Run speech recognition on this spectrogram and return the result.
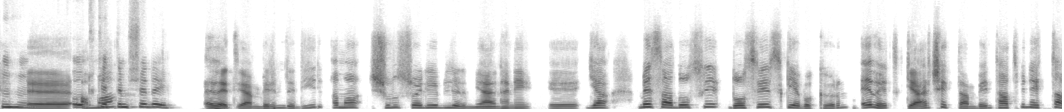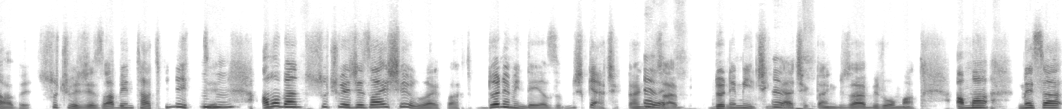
Hı hı. E, o ama, tükettiğim şey değil. Evet yani benim de değil ama şunu söyleyebilirim yani hani e, ya mesela Dostoy Dostoyevski'ye bakıyorum evet gerçekten beni tatmin etti abi suç ve ceza beni tatmin etti hı hı. ama ben suç ve cezayı şey olarak baktım döneminde yazılmış gerçekten evet. güzel dönemi için evet. gerçekten güzel bir roman. Ama mesela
